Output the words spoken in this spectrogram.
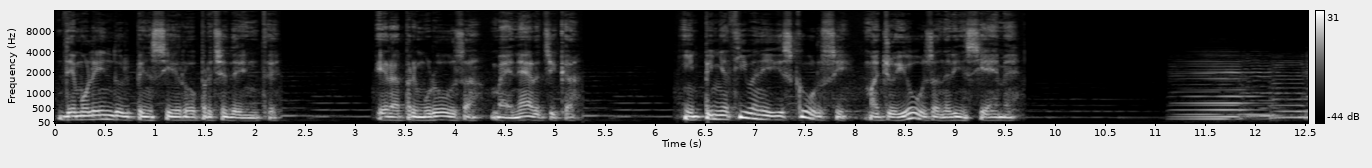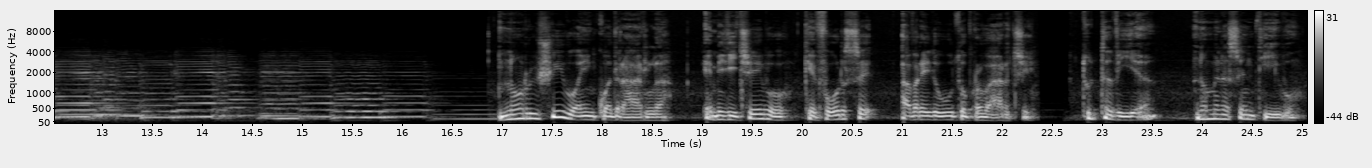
demolendo il pensiero precedente. Era premurosa ma energica, impegnativa nei discorsi ma gioiosa nell'insieme. Non riuscivo a inquadrarla e mi dicevo che forse avrei dovuto provarci. Tuttavia non me la sentivo.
